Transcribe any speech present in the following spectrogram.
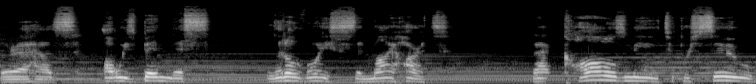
there has always been this little voice in my heart that calls me to pursue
